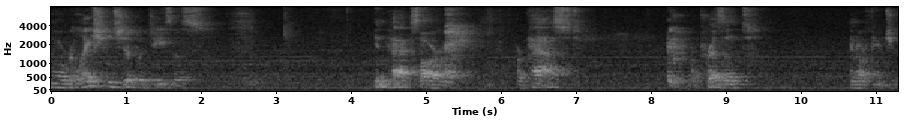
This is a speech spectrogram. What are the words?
A relationship with Jesus impacts our, our past, our present, and our future.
